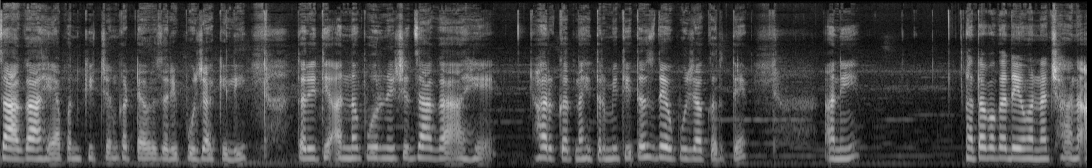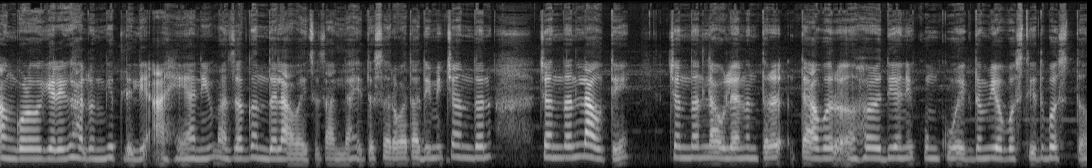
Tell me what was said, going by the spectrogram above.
जागा आहे. आपण किचन कट्ट्यावर जरी पूजा केली तरी ती अन्नपूर्णेची जागा आहे. हरकत नाही. तर मी तिथंच देवपूजा करते. आणि आता बघा देवांना छान आंघोळ वगैरे घालून घेतलेली आहे आणि माझा गंध लावायचं चाललं आहे. तर सर्वात आधी मी चंदन चंदन लावते. चंदन लावल्यानंतर त्यावर हळदी आणि कुंकू एकदम व्यवस्थित बसतं.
